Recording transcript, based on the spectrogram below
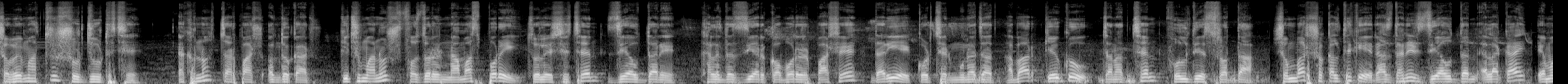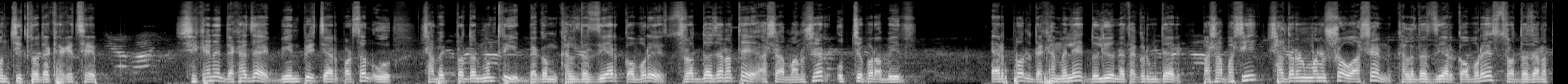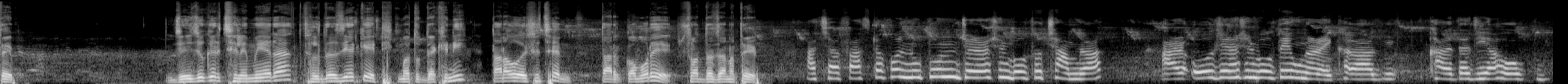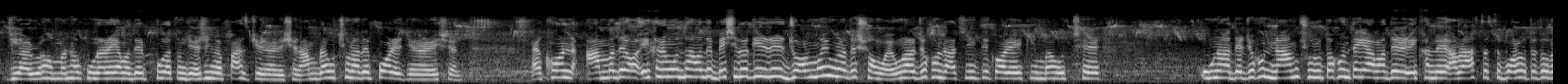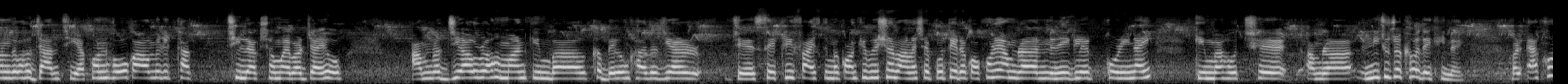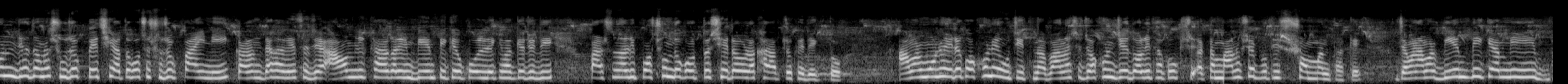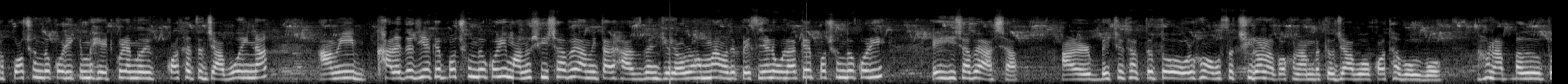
সবেমাত্র সূর্য উঠেছে। এখনও চারপাশ অন্ধকার। কিছু মানুষ ফজরের নামাজ পড়েই চলে এসেছেন জিয়া উদ্যানে খালেদা জিয়ার কবরের পাশে দাঁড়িয়ে করছেন মুনাজাত। আবার কেউ কেউ জানাচ্ছেন ফুল দিয়ে শ্রদ্ধা। সোমবার সকাল থেকে রাজধানীর জিয়া উদ্যান এলাকায় এমন চিত্র দেখা গেছে। সেখানে দেখা যায় বিএনপির চেয়ারপারসন ও সাবেক প্রধানমন্ত্রী বেগম খালেদা জিয়ার কবরে শ্রদ্ধা জানাতে আসা মানুষের উপচে পড়া বীর এরপর দেখা মেলে দলীয় নেতাকর্মীদের। পাশাপাশি সাধারণ মানুষরাও আসেন খালেদা জিয়ার কবরে শ্রদ্ধা জানাতে। যেই যুগের ছেলেমেয়েরা খালেদা জিয়াকে ঠিকমতো দেখেনি, তারাও এসেছেন তার কবরে শ্রদ্ধা জানাতে। আচ্ছা ফার্স্ট অফ অল নতুন জেনারেশন বলতে হচ্ছে আমরা। আর ওল্ড জেনারেশন বলতে উনারাই। খালেদা জিয়া হোক, জিয়াউর রহমান হোক, উনারাই আমাদের পুরাতন জেনারেশন বা পাঁচ জেনারেশন আমরা হচ্ছে ওনাদের পরের জেনারেশন এখন আমাদের, এখানের মধ্যে আমাদের বেশিরভাগের জন্মই ওনাদের সময়। ওনারা যখন রাজনীতি করে কিংবা হচ্ছে উনাদের যখন নাম শুরু, তখন থেকে আমাদের এখানে আমরা আস্তে আস্তে বড় হতে তো ওনাদের কথা জানছি। এখন হোক, আওয়ামী লীগ থাক, ছিল এক সময়, এবার যাই হোক, আমরা জিয়াউর রহমান কিংবা বেগম খালেদা জিয়ার যে স্যাক্রিফাইস কিংবা কন্ট্রিবিউশন বাংলাদেশের প্রতি, এটা কখনোই আমরা নেগলেক্ট করি নাই, কিংবা হচ্ছে আমরা নিচু চোখেও দেখি নাই। বাট এখন যেহেতু আমরা সুযোগ পেয়েছি, এত বছর সুযোগ পাইনি, কারণ দেখা গেছে যে আওয়ামী লীগ থাকাকালীন বিএনপি কেউ করলে কিংবা কেউ যদি পার্সোনালি পছন্দ করতো, সেটা ওরা খারাপ চোখে দেখতো। আমার মনে হয় এটা কখনোই উচিত না। বাংলাদেশে যখন যে দলই থাকুক একটা মানুষের প্রতি সম্মান থাকে। যেমন আমার বিএনপিকে আমি পছন্দ করি কিংবা হেড করে আমি ওই কথাতে যাবই না। আমি খালেদা জিয়াকে পছন্দ করি, মানুষ হিসাবে আমি তার হাজব্যান্ড জিয়াউর রহমান, আমাদের প্রেসিডেন্ট ওনাকে পছন্দ করি। এই হিসাবে আসা আর বেঁচে থাকতে তো ওরকম অবস্থা ছিল না কখন আমরা কেউ যাব কথা বলব। এখন আপাতত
